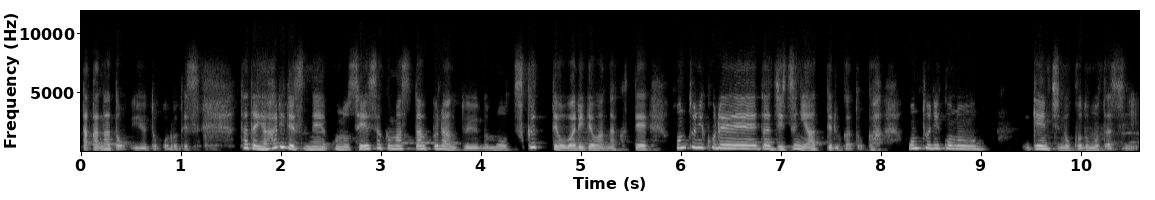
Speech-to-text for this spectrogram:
たかなというところです。ただやはりですね、この政策マスタープランというのも作って終わりではなくて、本当にこれが実に合ってるかとか、本当にこの現地の子どもたちに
